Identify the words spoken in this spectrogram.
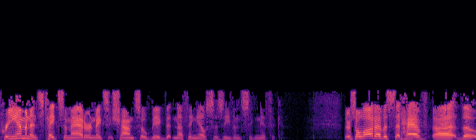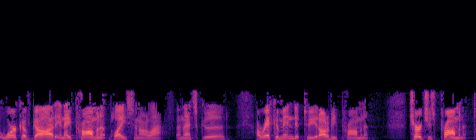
Preeminence takes a matter and makes it shine so big that nothing else is even significant. There's a lot of us that have uh, the work of God in a prominent place in our life, and that's good. I recommend it to you. It ought to be prominent. Church is prominent.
